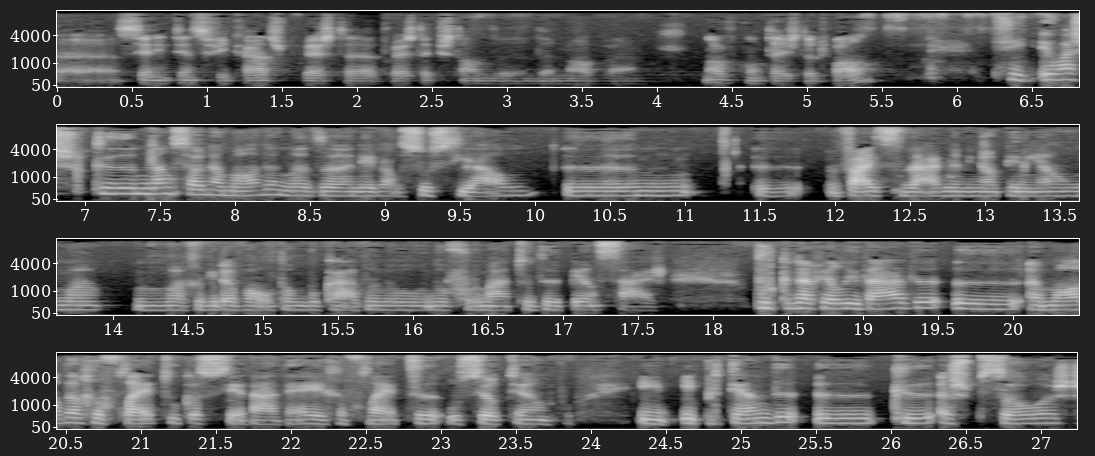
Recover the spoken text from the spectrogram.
uh, ser intensificados por esta, por esta questão nova, novo contexto atual? Sim, eu acho que não só na moda, mas a nível social, hum, vai-se dar, na minha opinião, uma, uma reviravolta um bocado no, no formato de pensar. Porque, na realidade, eh, a moda reflete o que a sociedade é e reflete o seu tempo e, e pretende eh, que as pessoas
